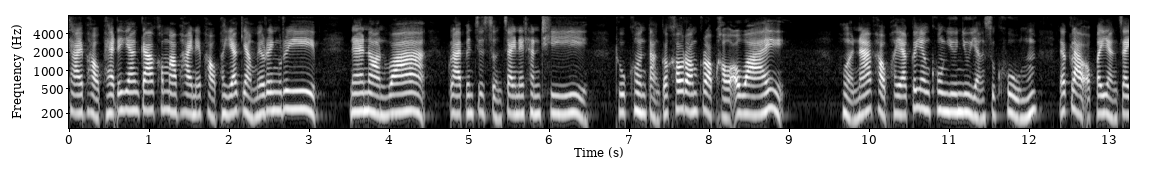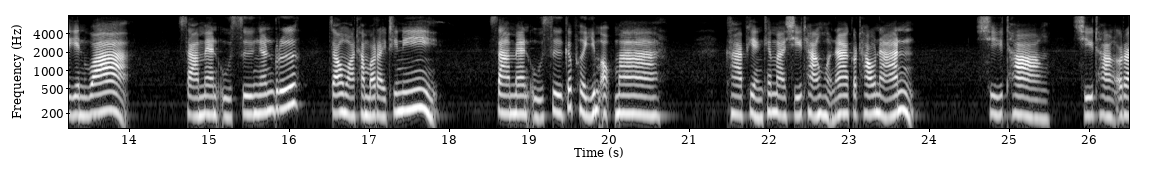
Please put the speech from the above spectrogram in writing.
ชายเผ่าแพะได้ย่างก้าวเข้ามาภายในเผ่าพยักอย่างไม่เร่งรีบ แน่นอนว่ากลายเป็นจุดสนใจในทันที ทุกคนต่างก็เข้าร้อมกรอบเขาเอาไว้ หัวหน้าเผ่าพยักก็ยังคงยืนอยู่อย่างสุขุม และกล่าวออกไปอย่างใจเย็นว่าซาแมนอูซืองั้นหรือ เจ้ามาทำอะไรที่นี่ซาแมนอูซือก็เผยยิ้มออกมาข้าเพียงแค่มาชี้ทางหัวหน้าก็เท่านั้น ชี้ทาง ชี้ทางอะไร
